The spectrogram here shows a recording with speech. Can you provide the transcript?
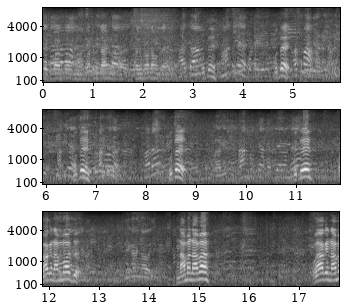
දෙකපාරට මේ වට පිටාගෙන අර ඉස්සරහට වඩා හොඳයි පුතේ පුතේ පුතේ පුතේ පුතේ වාගේ නම මොකද්ද නම නම ඔයාගේ නම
